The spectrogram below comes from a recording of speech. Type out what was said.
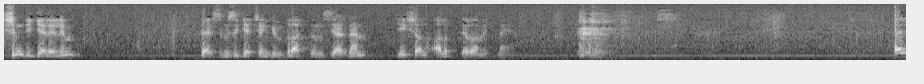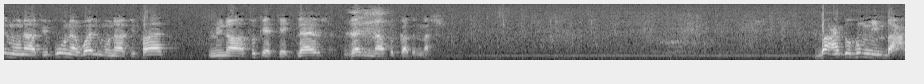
Şimdi gelelim dersimizi geçen gün bıraktığımız yerden inşallah alıp devam etmeye. El munafikune vel munafikat münafık erkekler ve münafık kadınlar. Ba'duhum min ba'd.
